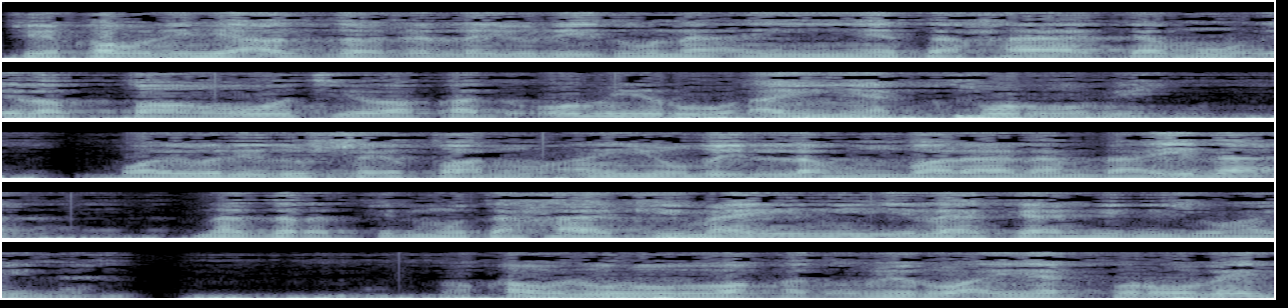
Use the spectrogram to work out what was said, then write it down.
في قوله عز وجل يريدون أن يتحاكموا إلى الطاغوت وقد أمروا أن يكفروا به. ويريد الشيطان أن يضلهم ضلالا بعيدا. نزلت في المتحاكمين إلى كاهن جهينة. وقوله وقد أمروا أن يكفروا به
